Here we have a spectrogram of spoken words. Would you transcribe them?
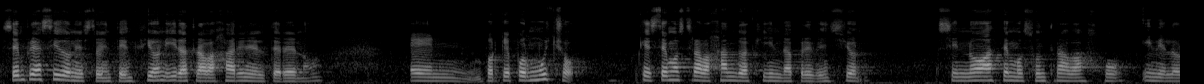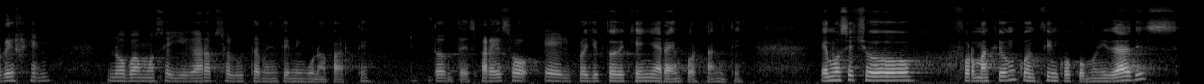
Siempre ha sido nuestra intención ir a trabajar en el terreno, porque por mucho que estemos trabajando aquí en la prevención, si no hacemos un trabajo en el origen, no vamos a llegar absolutamente a ninguna parte. Entonces, para eso el proyecto de Kenia era importante. Hemos hecho formación con cinco comunidades,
